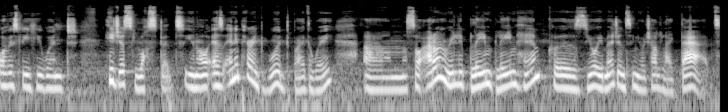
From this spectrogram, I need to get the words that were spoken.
obviously he went he just lost it you know as any parent would by the way um, so i don't really blame blame him because you're imagining your child like that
